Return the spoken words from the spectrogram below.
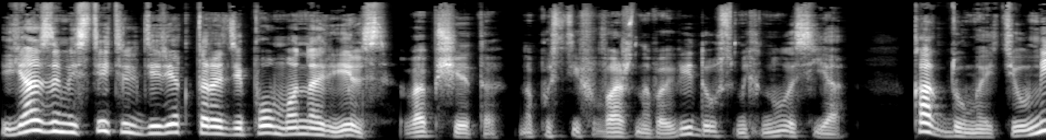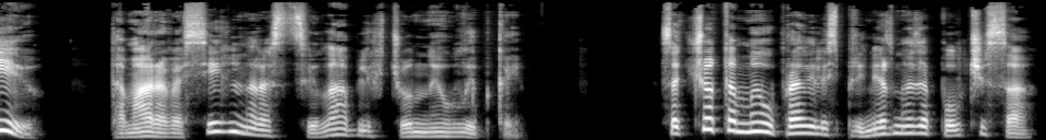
Я заместитель директора депо «Монорельс», вообще-то, напустив важного вида, усмехнулась я. Как думаете, умею? Тамара Васильевна расцвела облегченной улыбкой. С отчетом мы управились примерно за полчаса. Так-то он не сильно большой, но куча цифр всех этих инвентаризационных номеров чуть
